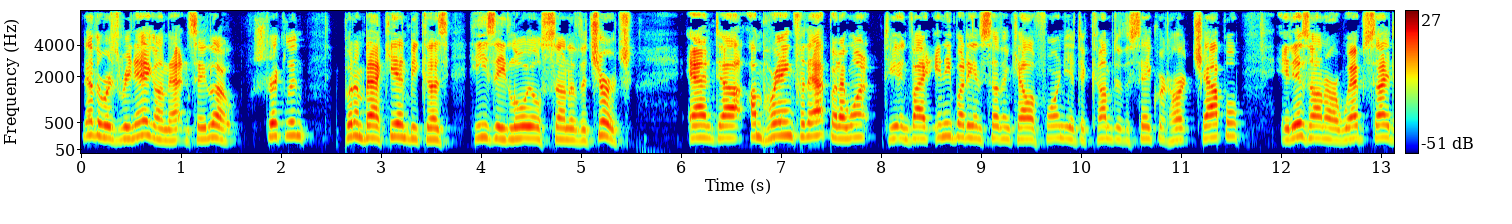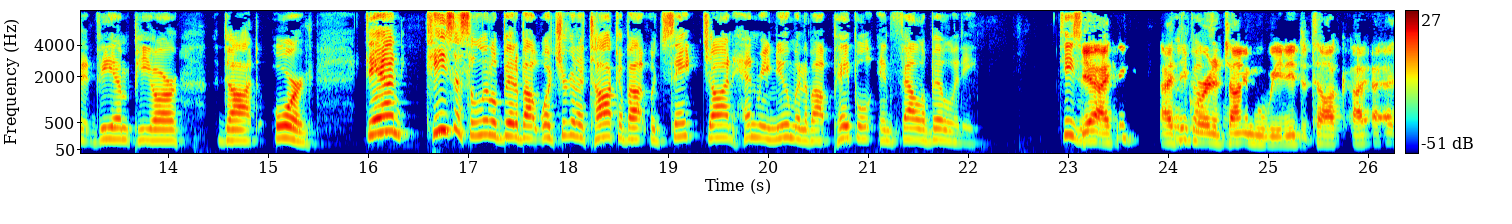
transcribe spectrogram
in other words, renege on that and say, look, Strickland, put him back in because he's a loyal son of the church. And uh, I'm praying for that, but I want to invite anybody in Southern California to come to the Sacred Heart Chapel. It is on our website at vmpr.org. Dan, tease us a little bit about what you're going to talk about with St. John Henry Newman about papal infallibility. Tease it. Yeah, I think I think we're in a time where we need to talk. I, I,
